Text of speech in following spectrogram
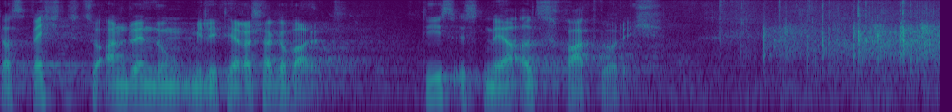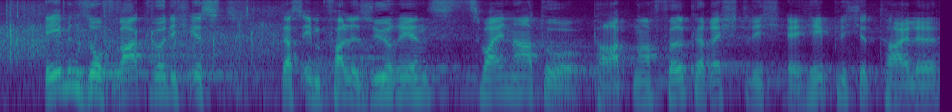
das Recht zur Anwendung militärischer Gewalt. Dies ist mehr als fragwürdig. Ebenso fragwürdig ist, dass im Falle Syriens zwei NATO-Partner völkerrechtlich erhebliche Teile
